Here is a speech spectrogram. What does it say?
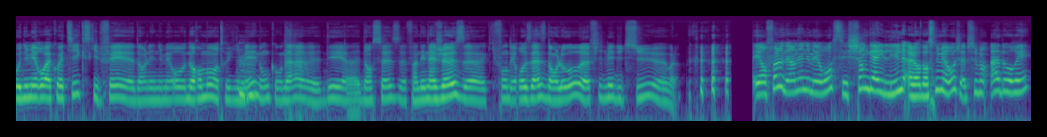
au numéro aquatique, ce qu'il fait dans les numéros normaux, entre guillemets. Mhm. Donc on a euh, des euh, danseuses, enfin des nageuses euh, qui font des rosaces dans l'eau, euh, filmées du dessus, euh, voilà. Et enfin, le dernier numéro, c'est Shanghai Lille. Alors dans ce numéro, j'ai absolument adoré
